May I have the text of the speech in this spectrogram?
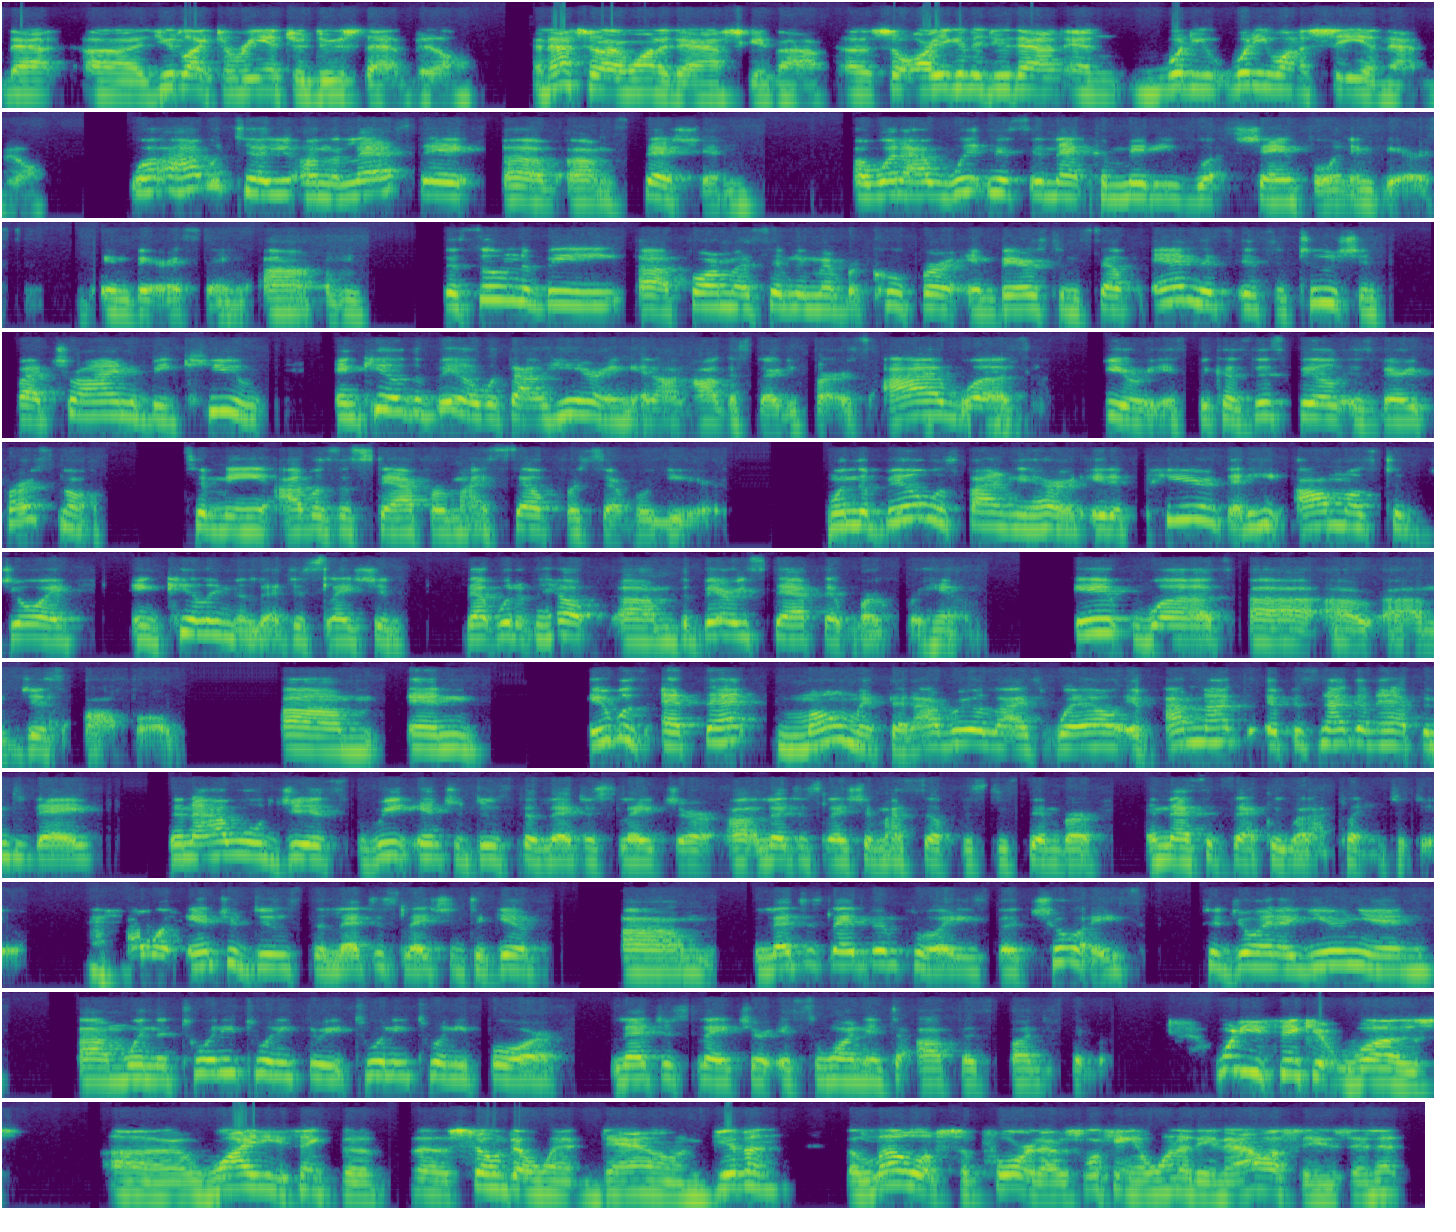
that uh, you'd like to reintroduce that bill, and that's what I wanted to ask you about. Uh, so, are you going to do that, and what do you what do you want to see in that bill? Well, I would tell you on the last day of um, session, uh, what I witnessed in that committee was shameful and embarrassing. Embarrassing. Um, the soon-to-be uh, former Assembly Member Cooper embarrassed himself and this institution by trying to be cute and kill the bill without hearing it on August 31st. I was furious because this bill is very personal to me. I was a staffer myself for several years. When the bill was finally heard, it appeared that he almost took joy in killing the legislation that would have helped um, the very staff that worked for him. It was uh, uh, um, just awful. Um, and it was at that moment that I realized, well, if I'm not, if it's not going to happen today, then I will just reintroduce the legislature uh, legislation myself this December, and that's exactly what I plan to do. Mm-hmm. I will introduce the legislation to give um, legislative employees the choice to join a union um, when the 2023-2024 legislature is sworn into office on December. What do you think it was? Uh, why do you think the, the Stone went down? Given the level of support, I was looking at one of the analyses, and it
